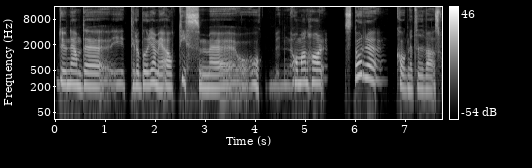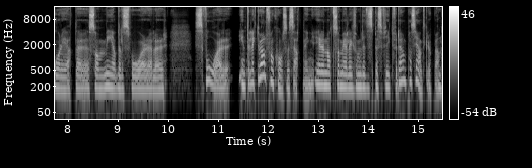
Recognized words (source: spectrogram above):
Du nämnde till att börja med autism eh, och om man har större kognitiva svårigheter som medelsvår eller svår intellektuell funktionsnedsättning, är det något som är liksom lite specifikt för den patientgruppen?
